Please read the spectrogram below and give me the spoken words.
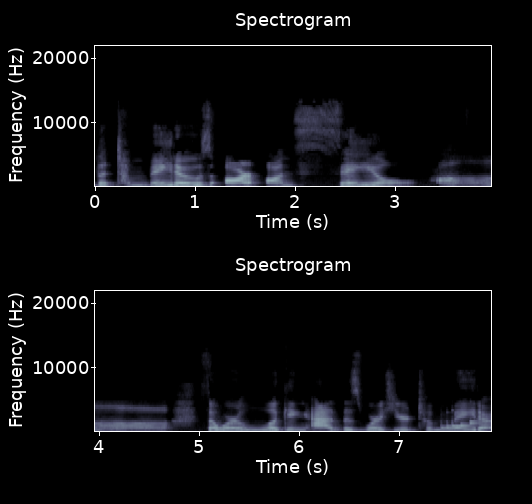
the tomatoes are on sale. Ah, so we're looking at this word here, tomato,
